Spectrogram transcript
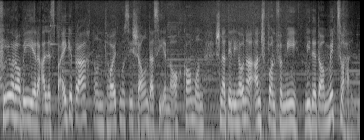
Früher habe ich ihr alles beigebracht und heute muss ich schauen, dass sie ihr nachkomme und es ist natürlich auch ein Ansporn für mich, wieder da mitzuhalten.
